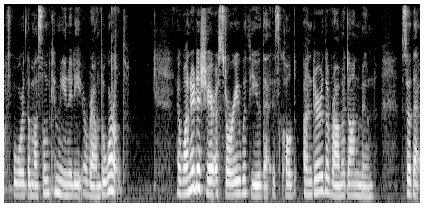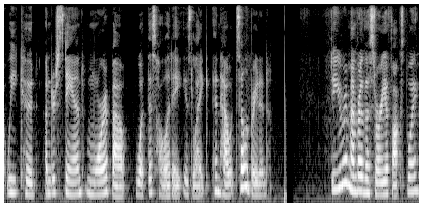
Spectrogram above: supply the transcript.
for the Muslim community around the world. I wanted to share a story with you that is called Under the Ramadan Moon so that we could understand more about what this holiday is like and how it's celebrated. Do you remember the story of Foxboy?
